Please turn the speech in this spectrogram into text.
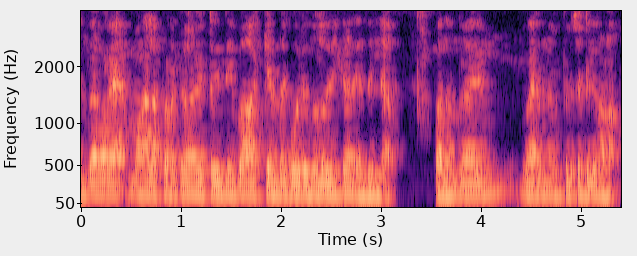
എന്താ പറയുക മാലപ്പുറക്കായിട്ട് ഇനി ബാക്കി എന്തൊക്കെ വരും എന്നുള്ളത് എനിക്ക് അറിയത്തില്ല അപ്പം അതെന്തായാലും വരം നിർത്തി വെച്ചിട്ട് കാണാം.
